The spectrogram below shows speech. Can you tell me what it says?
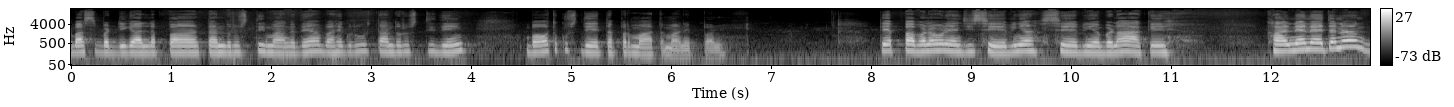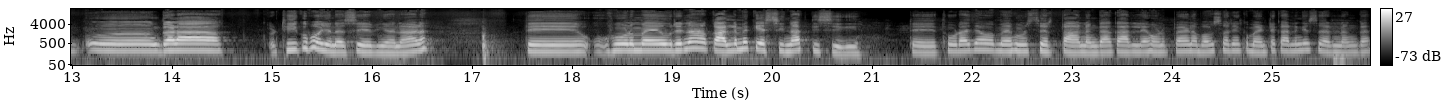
ਬਸ ਵੱਡੀ ਗੱਲ ਆਪਾਂ ਤੰਦਰੁਸਤੀ ਮੰਗਦੇ ਆਂ ਵਾਹਿਗੁਰੂ ਤੰਦਰੁਸਤੀ ਦੇਈ। ਬਹੁਤ ਕੁਝ ਦੇਤਾ ਪਰਮਾਤਮਾ ਨੇ ਆਪਾਂ ਨੂੰ। ਤੇ ਆਪਾਂ ਬਣਾਉਣੇ ਆ ਜੀ ਸੇਵੀਆਂ ਸੇਵੀਆਂ ਬਣਾ ਕੇ ਖਾਣੇ ਨੇ ਤਾਂ ਨਾ ਗਲਾ ਠੀਕ ਹੋ ਜਾਣਾ ਸੇਵੀਆਂ ਨਾਲ। ਤੇ ਹੁਣ ਮੈਂ ਉਰੇ ਨਾ ਕੱਲ ਮੈਂ ਕੇਸੀ ਨਾਤੀ ਸੀਗੀ। ਤੇ ਥੋੜਾ ਜਿਹਾ ਮੈਂ ਹੁਣ ਸਿਰ ਤਾਂ ਨੰਗਾ ਕਰ ਲਿਆ। ਹੁਣ ਭੈਣਾਂ ਬਹੁਤ ਸਾਰੀਆਂ ਕਮੈਂਟ ਕਰਨਗੇ ਸਿਰ ਨੰਗਾ।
